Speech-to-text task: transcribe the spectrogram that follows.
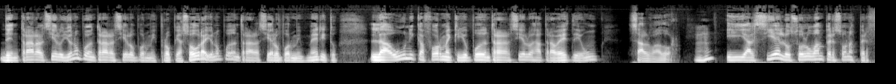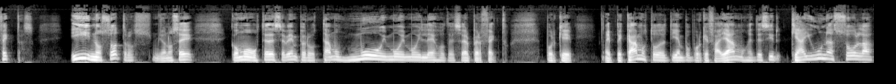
de entrar al cielo. Yo no puedo entrar al cielo por mis propias obras, yo no puedo entrar al cielo por mis méritos. La única forma en que yo puedo entrar al cielo es a través de un Salvador. Y al cielo solo van personas perfectas. Y nosotros, yo no sé cómo ustedes se ven, pero estamos muy, muy, muy lejos de ser perfectos. Porque eh, pecamos todo el tiempo, porque fallamos. Es decir, que hay una sola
